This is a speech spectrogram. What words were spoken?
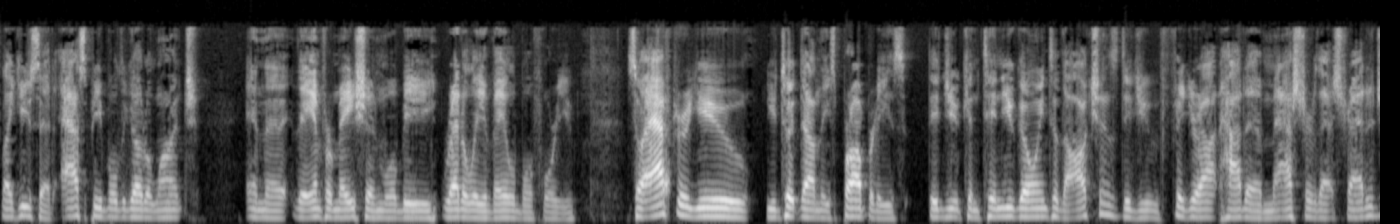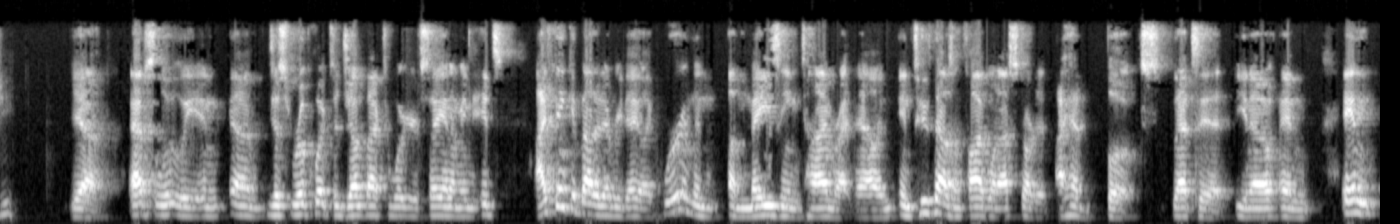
Like you said ask people to go to lunch and the the information will be readily available for you. So after you you took down these properties did you continue going to the auctions? Did you figure out how to master that strategy? Yeah, absolutely. And um, just real quick to jump back to what you're saying, I mean, it's I think about it every day. Like we're in an amazing time right now. In, in 2005, when I started, I had books. That's it, you know, and and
